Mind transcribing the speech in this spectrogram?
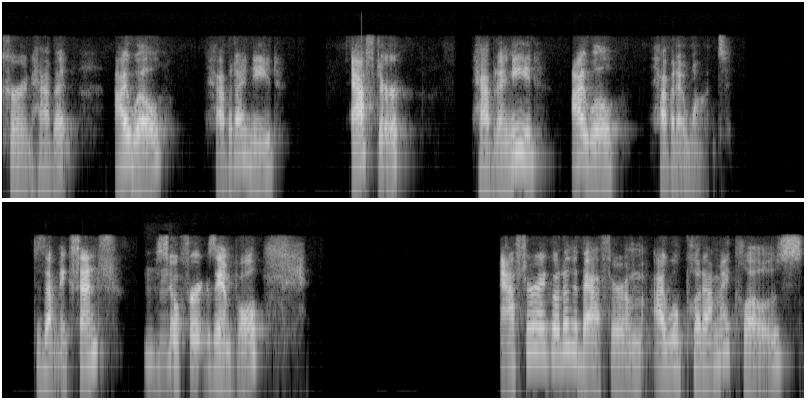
current habit, I will habit I need. After habit I need, I will habit I want. Does that make sense? Mhm. So, for example, after I go to the bathroom, I will put on my clothes.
